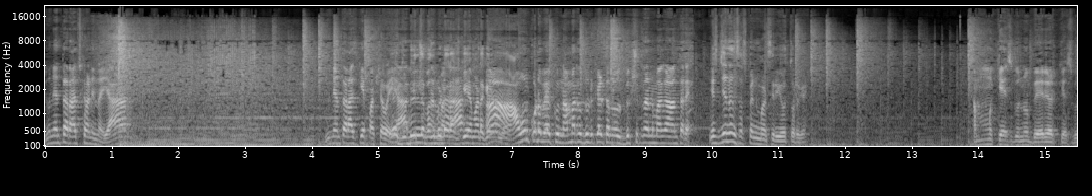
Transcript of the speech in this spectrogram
ಇವನೆಂತ ರಾಜಕಾರಣಿನಯ್ಯ ಇವನೆಂತ ರಾಜಕೀಯ ಪಕ್ಷವಯ್ಯ ಅವನ್ ಕೊಡಬೇಕು ನಮ್ಮ ಹತ್ರ ದುಡ್ಡು ಕೇಳ್ತಾನ ಭಿಕ್ಷುಕ್ ನನ್ನ ಮಗ ಅಂತಾರೆ. ಎಷ್ಟು ಜನ ಸಸ್ಪೆಂಡ್ ಮಾಡ್ಸಿರಿ ಇವತ್ತವರೆಗೆ? ನಮ್ಮ ಕೇಸ್ಗೂ ಬೇರೆಯವ್ರ ಕೇಸ್ಗೂ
